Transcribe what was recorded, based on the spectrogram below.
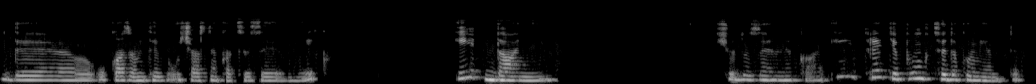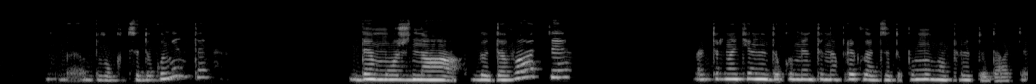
де указан тип учасника це заявник, і дані щодо заявника. І третій пункт це документи. Блок це документи, де можна додавати альтернативні документи, наприклад, за допомогою плюс додати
